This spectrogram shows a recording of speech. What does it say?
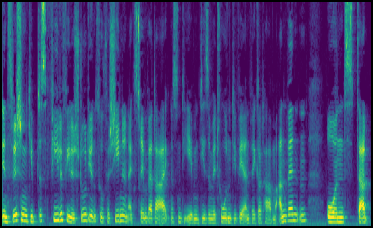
Inzwischen gibt es viele, viele Studien zu verschiedenen Extremwetterereignissen, die eben diese Methoden, die wir entwickelt haben, anwenden. Und da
